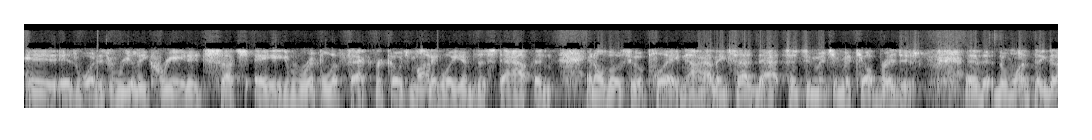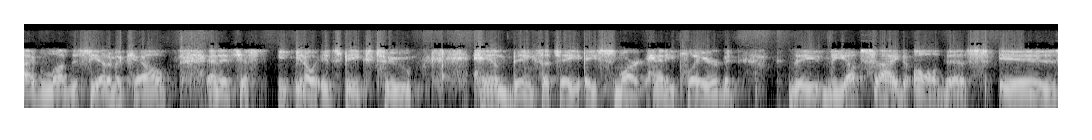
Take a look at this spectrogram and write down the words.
is, is what has really created such a ripple effect for Coach Monty Williams' staff and, and all those who have played. Now, having said that, since you mentioned Mikal Bridges, uh, the, the one thing that I've loved to see out of Mikal, and it's just, you know, it speaks to him being such a, a smart, heady player, but the the upside to all this is,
